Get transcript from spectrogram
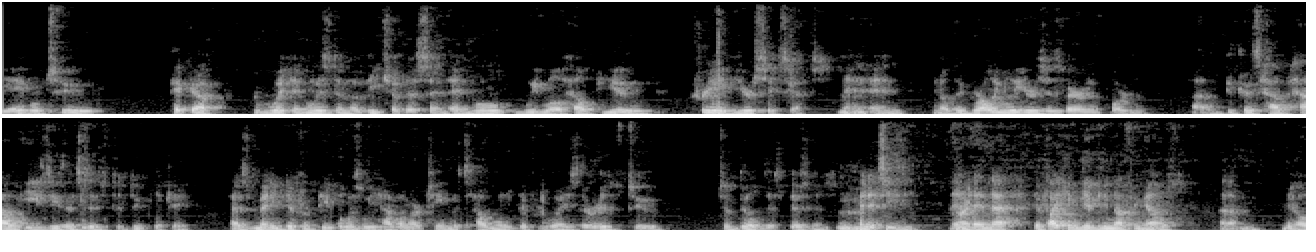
be able to pick up wit and wisdom of each of us, and, and we'll, we will help you create your success. Mhm. And, and, you know, the growing leaders is very important uh, because how, how easy this is to duplicate. As many different people as we have on our team is how many different ways there is to to build this business, Mhm. and it's easy. And, Right. and that if I can give you nothing else, um, you know,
